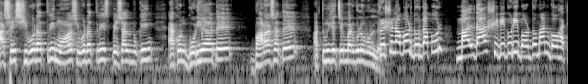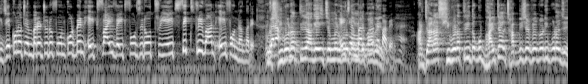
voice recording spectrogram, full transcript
আর সেই শিবরাত্রি মহাশিবরাত্রি স্পেশাল বুকিং এখন গড়িয়াহাটে বারাসাতে আর তুমি যে চেম্বারগুলো বললে। কৃষ্ণনগর দুর্গাপুর মালদা শিলিগুড়ি বর্ধমান গৌহাটি যে কোনো চেম্বারের জন্য ফোন করবেন eight five eight four zero three eight six three one এই ফোন নাম্বারে। শিবরাত্রির আগে এই চেম্বারগুলোতে আমাকে পাবেন, হ্যাঁ। আর যারা শিবরাত্রি তো খুব ভাইটাল ছাব্বিশে ফেব্রুয়ারি পড়েছে।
